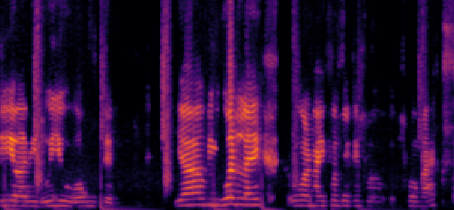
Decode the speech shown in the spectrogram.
Do you want it? Yeah, we would like one iPhone 13 Pro, Pro Max.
